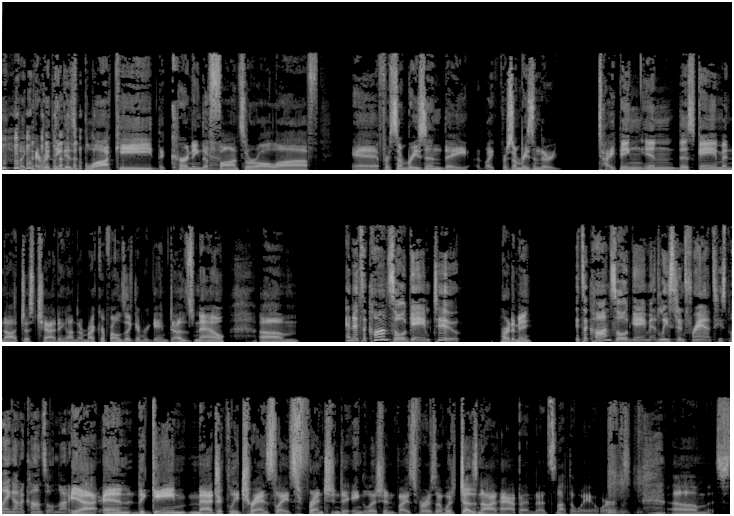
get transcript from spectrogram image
like everything is blocky the kerning the fonts are all off and for some reason they like for some reason they're typing in this game and not just chatting on their microphones like every game does now. Um, And it's a console game too. pardon me. It's a console game, at least in France. He's playing on a console, not a Yeah, computer. and the game magically translates French into English and vice versa, which does not happen. That's not the way it works. Um, s-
